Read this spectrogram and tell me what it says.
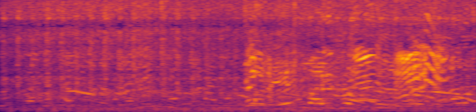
哎，你妈的！哎，你妈的！哎，你妈！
